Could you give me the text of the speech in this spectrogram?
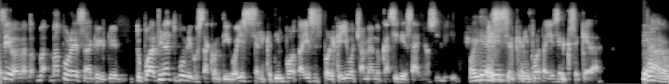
sí, va, por esa, que, que al final tu público está contigo y ese es el que te importa y ese es por el que llevo chambeando casi 10 años y, Oye, ese es el que me importa y es el que se queda. Claro,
